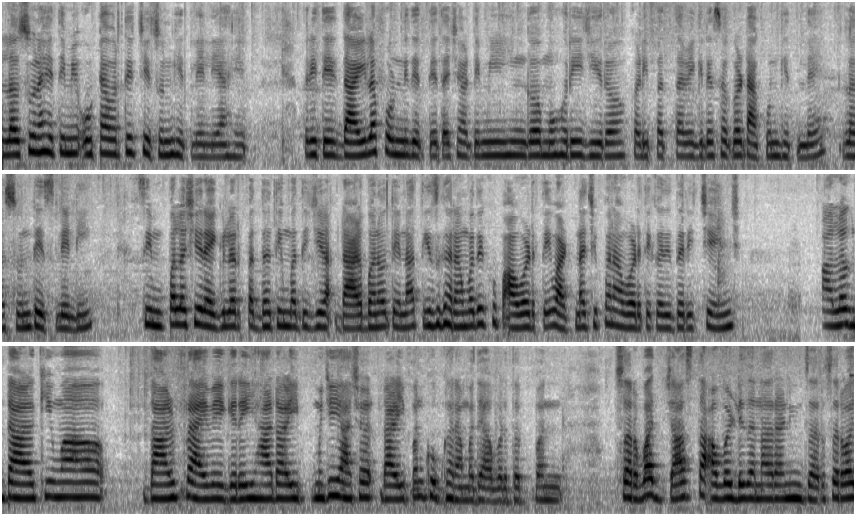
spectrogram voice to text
लसूण आहे ती मी ओट्यावरती चेचून घेतलेली आहे. तर इथे डाळीला फोडणी देते. त्याच्यासाठी मी हिंग मोहरी जिरं कढीपत्ता वगैरे सगळं टाकून घेतलं आहे लसूण ठेचलेली. सिंपल अशी रेग्युलर पद्धतीमध्ये जी डाळ बनवते ना तीच घरामध्ये खूप आवडते वाटणाची पण आवडते कधीतरी चेंज पालक डाळ किंवा डाळ फ्राय वगैरे ह्या डाळी म्हणजे ह्याच्या डाळी पण खूप घरामध्ये आवडतात. पण सर्वात जास्त आवडली जाणार आणि जर सर्वात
